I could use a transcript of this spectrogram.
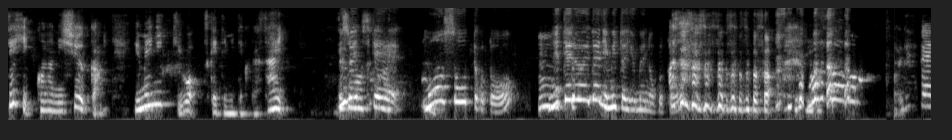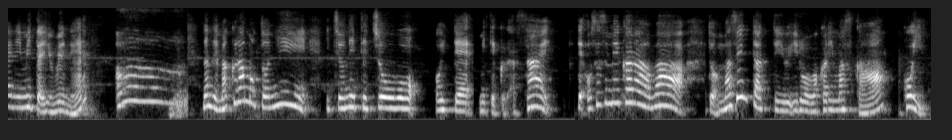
ぜひ、この2週間、夢日記をつけてみてください。夢って妄想ってこと、うん、寝てる間に見た夢のこと？そうそうそうそうそうそう。妄想を実際に見た夢ね。ああ。なので、枕元に一応ね、手帳を置いてみてください。で、おすすめカラーは、マゼンタっていう色分かりますか？濃い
